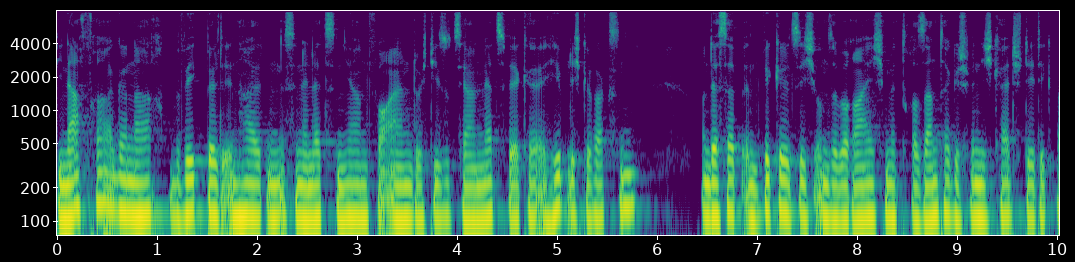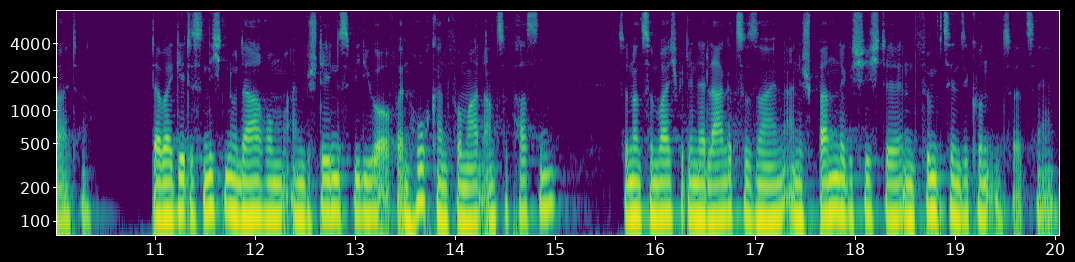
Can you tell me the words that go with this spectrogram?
Die Nachfrage nach Bewegtbildinhalten ist in den letzten Jahren vor allem durch die sozialen Netzwerke erheblich gewachsen und deshalb entwickelt sich unser Bereich mit rasanter Geschwindigkeit stetig weiter. Dabei geht es nicht nur darum, ein bestehendes Video auf ein Hochkantformat anzupassen, sondern zum Beispiel in der Lage zu sein, eine spannende Geschichte in 15 Sekunden zu erzählen.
